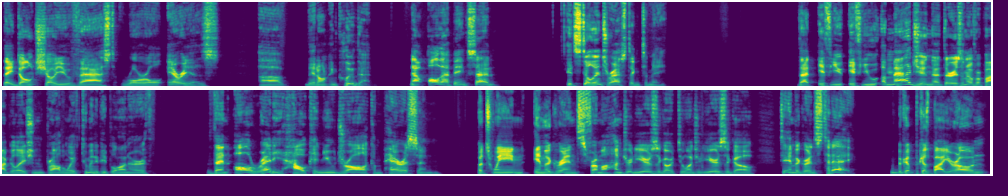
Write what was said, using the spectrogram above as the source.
They don't show you vast rural areas. Uh, they don't include that. Now, all that being said, it's still interesting to me that if you if you imagine that there is an overpopulation problem, we have too many people on Earth, then already how can you draw a comparison between immigrants from 100 years ago or 200 years ago to immigrants today? Because by your own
